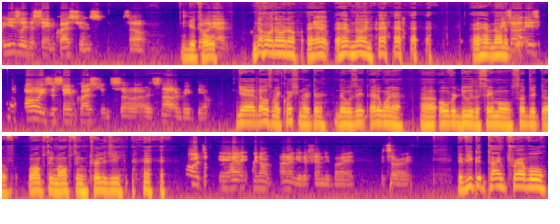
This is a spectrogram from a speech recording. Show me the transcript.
usually the same questions. So It gets go old. ahead. No, no, no. I have, I have none. I have none. It's, it's always the same question, so it's not a big deal. Yeah, that was my question right there. That was it. I don't want to uh, overdo the same old subject of Malmsteen, Malmsteen trilogy. Oh, it's okay. I, I don't I don't get offended by it. It's all right. if you could time travel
